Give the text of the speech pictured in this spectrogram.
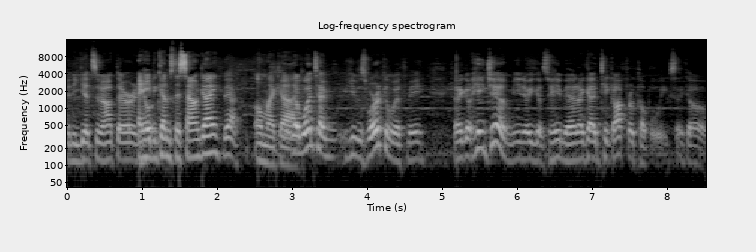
and he gets him out there and, And he becomes the sound guy? yeah. Oh my god. At one time he was working with me, and I go, "Hey Jim," you know, he goes, "Hey man, I got to take off for a couple weeks." I go,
